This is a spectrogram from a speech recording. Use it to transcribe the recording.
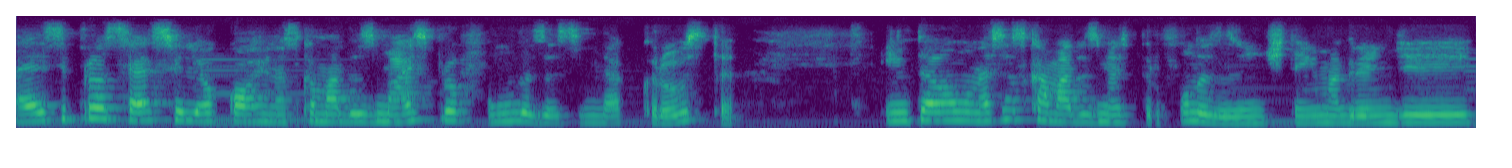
Esse processo ele ocorre nas camadas mais profundas assim da crosta. Então, nessas camadas mais profundas, a gente tem uma grande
